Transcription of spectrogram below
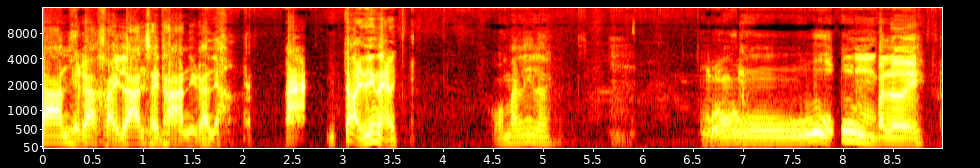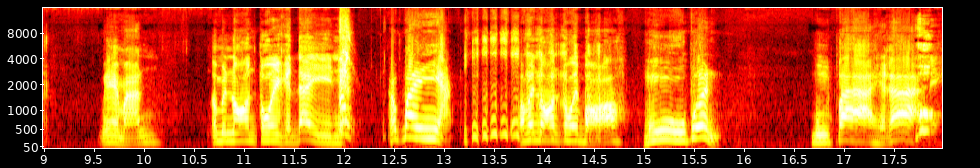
ลานเห็นกะไข่ลานใส่ทานเห็นกะเนี่ยจ่ายที่ไหนโอ้มานี่เลยโอ้อุ้มไปเลย แม่มัน เอาไปนอนตัวกันได้เนี่ยเอาไปเนี่ยเอาไปนอนตัวบ่อหมูเปิ้นหมูป้าเห็นกะเนี่ย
